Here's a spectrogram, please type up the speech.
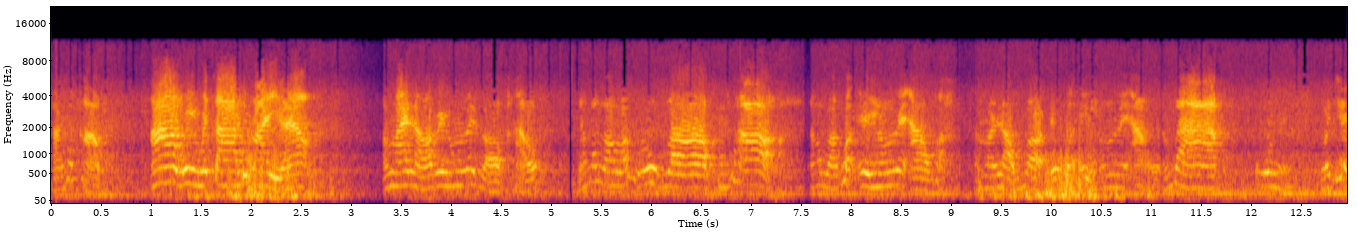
ท่านก็ขับอ้าววิ่งไปตามที่มาอีกแล้วทำไมหนอเองไม่บอกเขาแล้วก็บอกว่าลูกบอกคุณพ่อแล้วก็บอกว่าเองไม่เอาค่ะทำไมหนอบอกเองว่าเองไม่เอาบาปคุณไม่ใช่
